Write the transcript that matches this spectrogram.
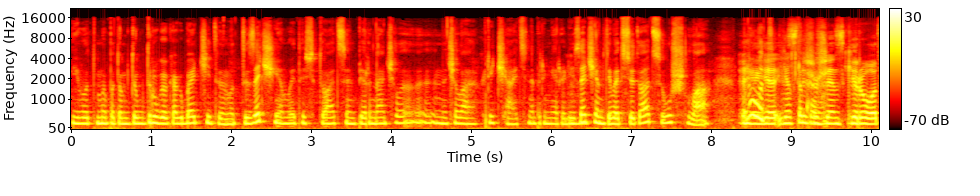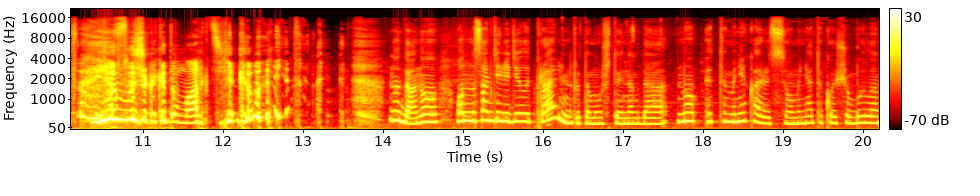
и вот мы потом друг друга как бы отчитываем, вот ты зачем в этой ситуации, например, начала, э, начала кричать, например, или зачем ты в этой ситуации ушла. Ну, вот я я с слышу такого. женский рот. Я слышу, как это Марк тебе говорит. Ну да, но он на самом деле делает правильно, потому что иногда, ну, это мне кажется, у меня такое еще было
